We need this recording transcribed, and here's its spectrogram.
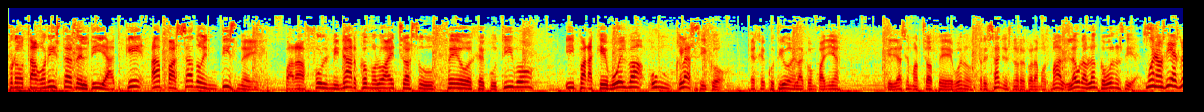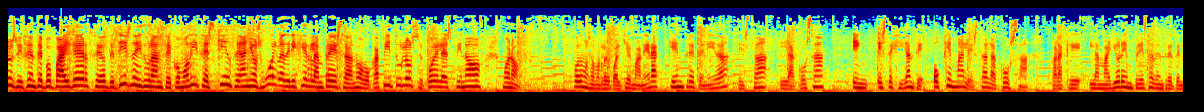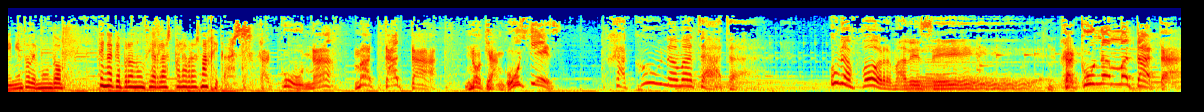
protagonistas del día. ¿Qué ha pasado en Disney para fulminar como lo ha hecho a su CEO ejecutivo y para que vuelva un clásico ejecutivo de la compañía que ya se marchó hace, bueno, tres años, no recordamos mal. Laura Blanco, buenos días. Buenos días, Luis Vicente Popaiger, CEO de Disney durante, como dices, 15 años, vuelve a dirigir la empresa. Nuevo capítulo, secuela, spin-off. Bueno, podemos llamarlo de cualquier manera. Qué entretenida está la cosa en este gigante o qué mal está la cosa para que la mayor empresa de entretenimiento del mundo tenga que pronunciar las palabras mágicas. Hakuna Matata. No te angusties. Hakuna Matata. Una forma de ser. Hakuna Matata.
